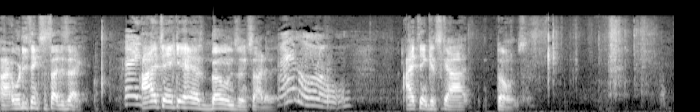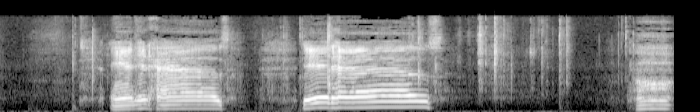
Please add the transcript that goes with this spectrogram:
All right, what do you think's inside this egg? I, I think it has bones inside of it. I don't know. I think it's got bones. And it has. It has. Oh,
